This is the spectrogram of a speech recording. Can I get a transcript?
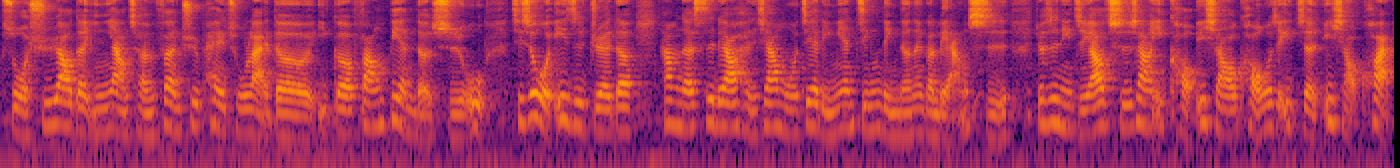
所需要的营养成分去配出来的一个方便的食物。其实我一直觉得他们的饲料很像魔界里面精灵的那个粮食，就是你只要吃上一口、一小口或者一整一小块，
